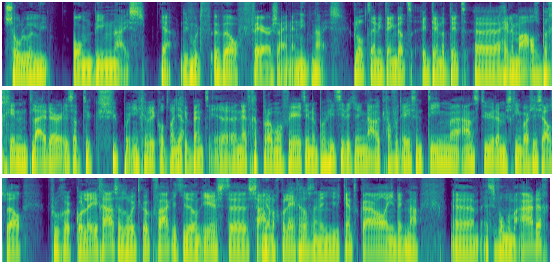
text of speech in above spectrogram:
solely on being nice. Ja. Dus je moet wel fair zijn en niet nice. Klopt. En ik denk dat, ik denk dat dit eh, helemaal als beginnend leider is dat natuurlijk super ingewikkeld. Want Ja. je bent eh, net gepromoveerd in een positie dat je denkt, nou, ik ga voor het eerst een team eh, aansturen. En misschien was je zelfs wel vroeger collega's. Dat hoor je ook vaak. Dat je dan eerst eh, samen Ja. nog collega's was. En je kent elkaar al. En je denkt, nou, eh, en ze vonden me aardig.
